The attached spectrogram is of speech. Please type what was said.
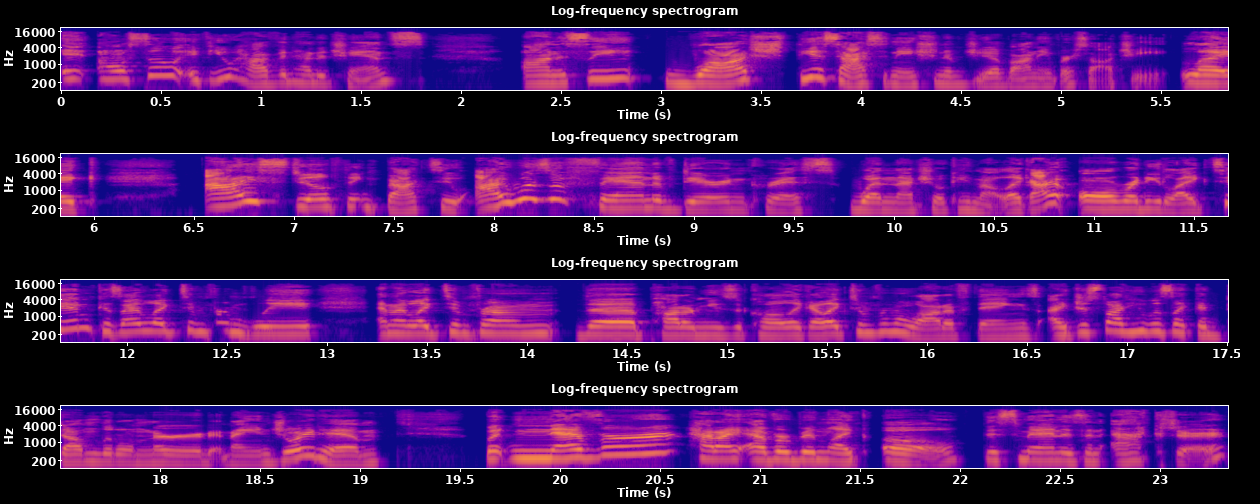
it also if you haven't had a chance, honestly, watch The Assassination of Giovanni Versace. Like I still think back to I was a fan of Darren Criss when that show came out. Like I already liked him because I liked him from Glee and I liked him from the Potter musical. Like I liked him from a lot of things. I just thought he was like a dumb little nerd and I enjoyed him. But never had I ever been like, oh, this man is an actor.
